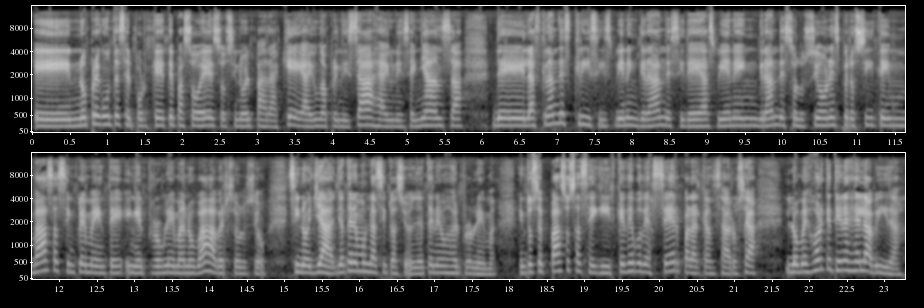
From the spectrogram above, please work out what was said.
eh, no preguntes el por qué te pasó eso, sino el para qué. Hay un aprendizaje, hay una enseñanza. De las grandes crisis vienen grandes ideas, vienen grandes soluciones, pero si te envasas simplemente en el problema, no va a haber solución, sino ya, ya tenemos la situación, ya tenemos el problema. Entonces, pasos a seguir, ¿qué debo de hacer para alcanzar? O sea, lo mejor que tienes es la vida.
